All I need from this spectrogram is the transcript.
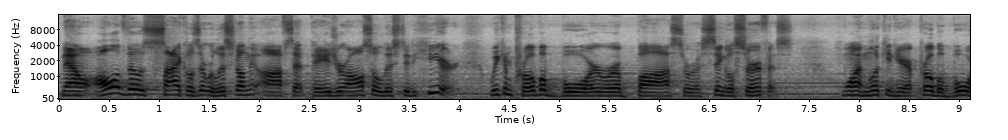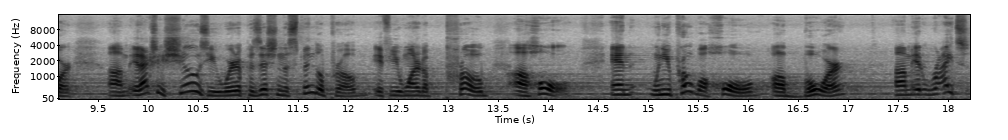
Now, all of those cycles that were listed on the offset page are also listed here. We can probe a bore or a boss or a single surface. While I'm looking here at probe a bore, um, it actually shows you where to position the spindle probe if you wanted to probe a hole. And when you probe a hole, a bore, um, it writes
